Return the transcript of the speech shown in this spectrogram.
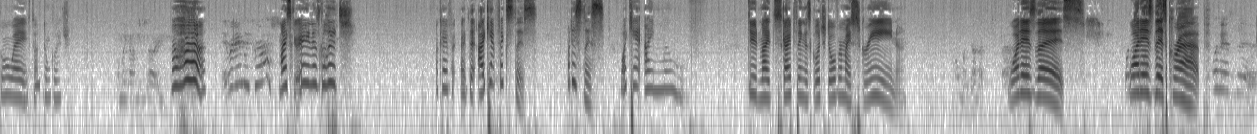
Go away. Stop, don't glitch. Oh my god, I'm so sorry. Ah! It randomly crashed. My screen is glitch. Okay, I, I can't fix this. What is this? Why can't I move? Dude, my Skype thing is glitched over my screen. Oh my god. What is this? What, What is this crap? what is this?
